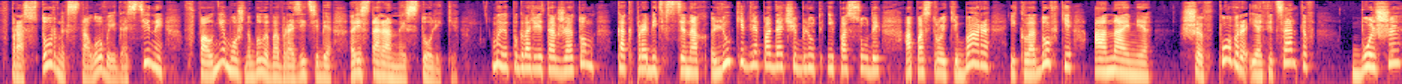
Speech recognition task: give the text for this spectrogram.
В просторных столовой и гостиной вполне можно было вообразить себе ресторанные столики. Мы поговорили также о том, как пробить в стенах люки для подачи блюд и посуды, о постройке бара и кладовки, о найме шеф-повара и официантов. Больше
